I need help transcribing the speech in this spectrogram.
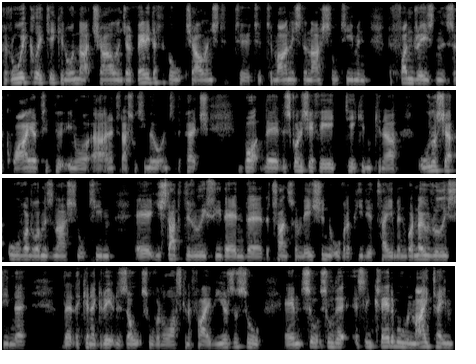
heroically taken on that challenge, a very difficult challenge to, to, to, manage the national team and the fundraising that's required to put you know an international team out onto the pitch. But the, the Scottish FA taking kind of ownership over the women's national team, uh, you started to really see then the, the transformation over a period of time, and we're now really seeing the the, the kind of great results over the last kind of five years or so. Um, so so that it's incredible in my time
